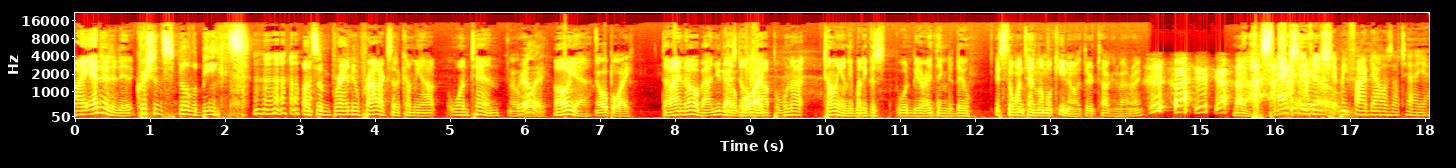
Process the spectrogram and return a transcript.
I edited it. Christian spilled the beans on some brand new products that are coming out. 110. Oh, Really? boy. Oh yeah, Oh boy. that I know about, and you guys Oh, know boy. about, but we're not telling anybody because it wouldn't be the right thing to do. It's the 110 Lomokino that they're talking about, right? No, Actually, if you ship me five dollars, I'll tell you.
